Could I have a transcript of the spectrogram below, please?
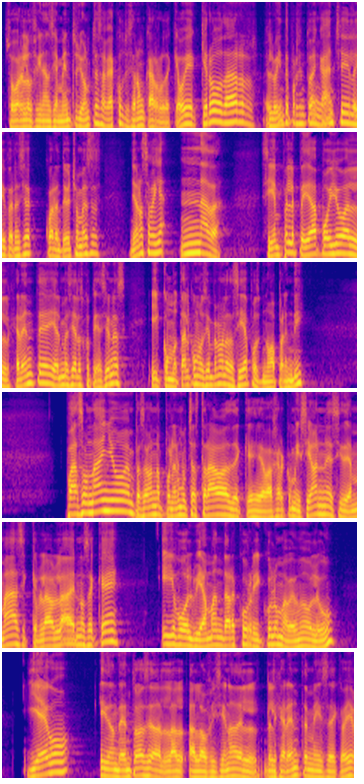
sobre los financiamientos, yo no te sabía cotizar un carro. De que, oye, quiero dar el 20% de enganche, la diferencia 48 meses. Yo no sabía nada. Siempre le pedía apoyo al gerente y él me hacía las cotizaciones. Y como tal, como siempre me las hacía, pues no aprendí. Pasa un año, empezaron a poner muchas trabas de que bajar comisiones y demás y que bla, bla, y no sé qué. Y volví a mandar currículum a BMW. Llego y donde entro hacia la, a la oficina del, gerente me dice que, oye,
